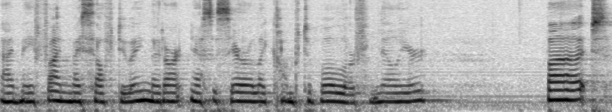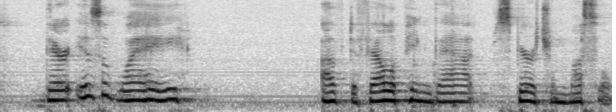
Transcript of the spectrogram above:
I may find myself doing that aren't necessarily comfortable or familiar. But there is a way of developing that spiritual muscle,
